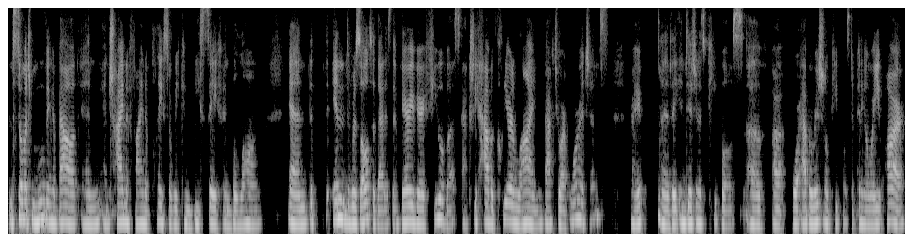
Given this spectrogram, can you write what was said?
and so much moving about and, and trying to find a place where we can be safe and belong. And the, the end result of that is that very, very few of us actually have a clear line back to our origins, right? Uh, the indigenous peoples of, uh, or aboriginal peoples, depending on where you are,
